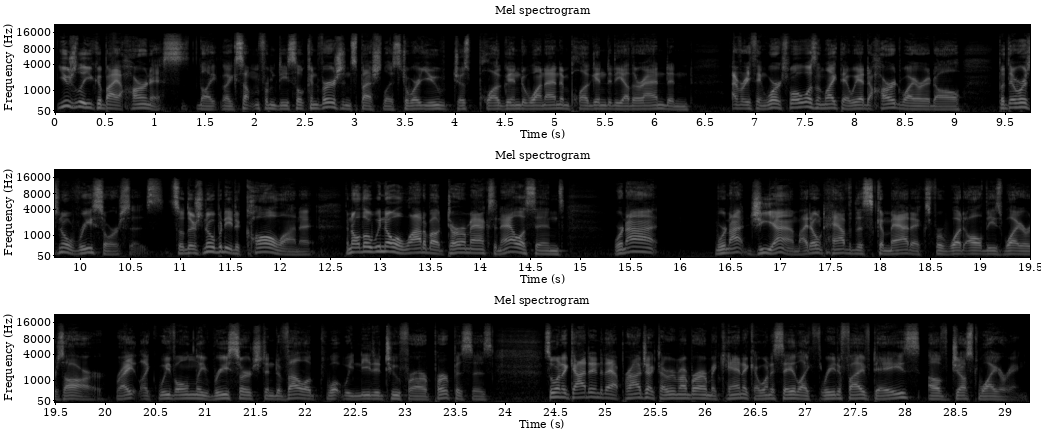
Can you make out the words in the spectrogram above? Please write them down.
usually you could buy a harness like like something from Diesel Conversion Specialist to where you just plug into one end and plug into the other end and everything works. Well, it wasn't like that. We had to hardwire it all, but there was no resources. So there's nobody to call on it. And although we know a lot about Duramax and Allison's, we're not we're not GM. I don't have the schematics for what all these wires are, right? Like we've only researched and developed what we needed to for our purposes. So when it got into that project, I remember our mechanic, I want to say like three to five days of just wiring,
